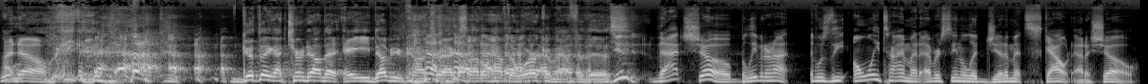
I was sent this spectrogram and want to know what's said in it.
I know. Good thing I turned down that AEW contract, so I don't have to work him after this. Dude, that show, believe it or not, it was the only time I'd ever seen a legitimate scout at a show.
